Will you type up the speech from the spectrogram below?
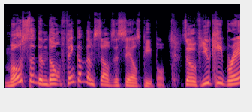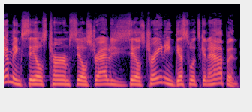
Most of them don't think of themselves as salespeople. So if you keep ramming sales terms, sales strategy, sales training, guess what's going to happen?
